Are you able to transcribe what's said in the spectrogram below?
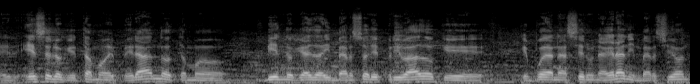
eh, eso es lo que estamos esperando. Estamos viendo que haya inversores privados que, que puedan hacer una gran inversión.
